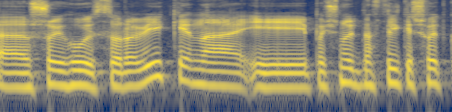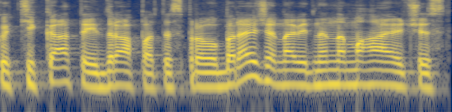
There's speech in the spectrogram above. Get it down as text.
е, Шойгу і Суровікіна і почнуть настільки швидко тікати і драпати з правобережжя, навіть не намагаючись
